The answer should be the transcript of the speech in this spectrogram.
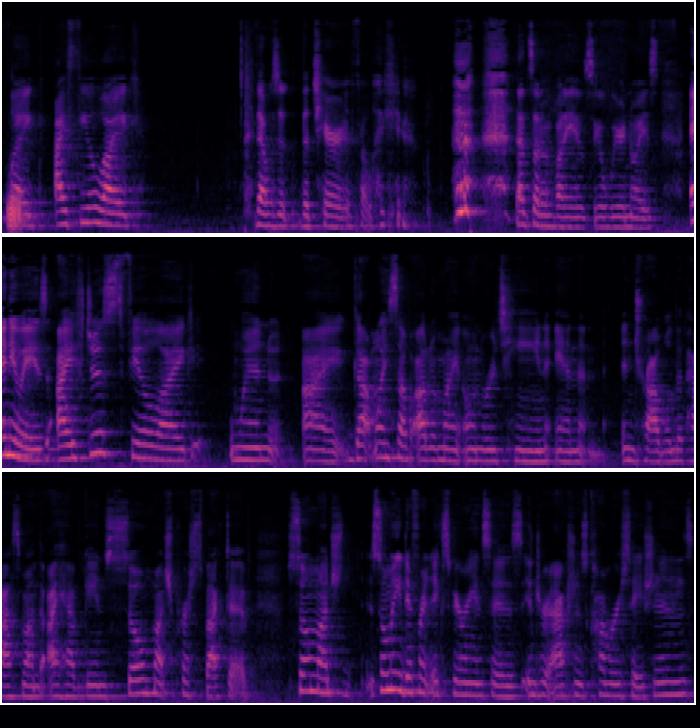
like i feel like that was the chair it felt like that sounded funny. It was like a weird noise. Anyways i just feel like when I got myself out of my own routine and and traveled the past month, I have gained so much perspective, so much, so many different experiences, interactions, conversations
